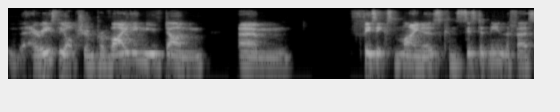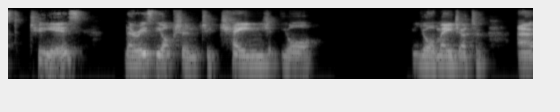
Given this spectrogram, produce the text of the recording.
there is the option, providing you've done um, physics minors consistently in the first two years, there is the option to change your your major to uh,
